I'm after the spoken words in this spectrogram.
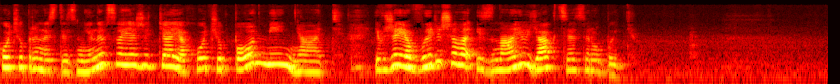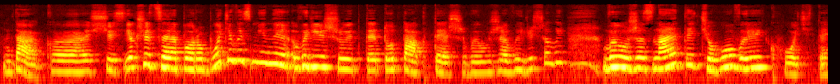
Хочу принести зміни в своє життя, я хочу поміняти. І вже я вирішила і знаю, як це зробити. Так, е, щось. Якщо це по роботі ви зміни вирішуєте, то так теж ви вже вирішили. Ви вже знаєте, чого ви хочете.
